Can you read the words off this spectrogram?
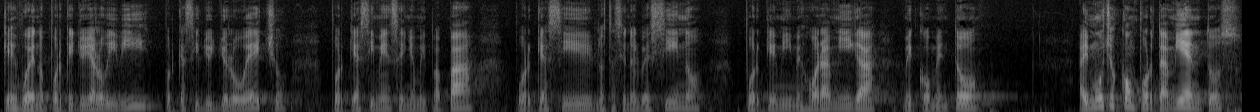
que es bueno, porque yo ya lo viví, porque así yo, yo lo he hecho, porque así me enseñó mi papá, porque así lo está haciendo el vecino, porque mi mejor amiga me comentó. Hay muchos comportamientos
